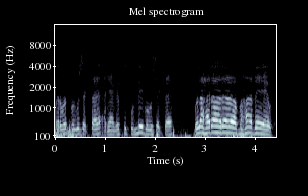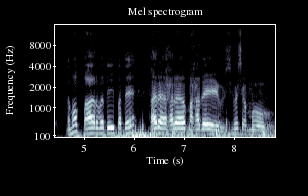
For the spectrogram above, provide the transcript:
पर्वत बघू शकताय आणि अगस्ती कुंडही बघू शकताय. बोला हर हर महादेव. नमो पार्वती पते हर हर महादेव शिवशंभो.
